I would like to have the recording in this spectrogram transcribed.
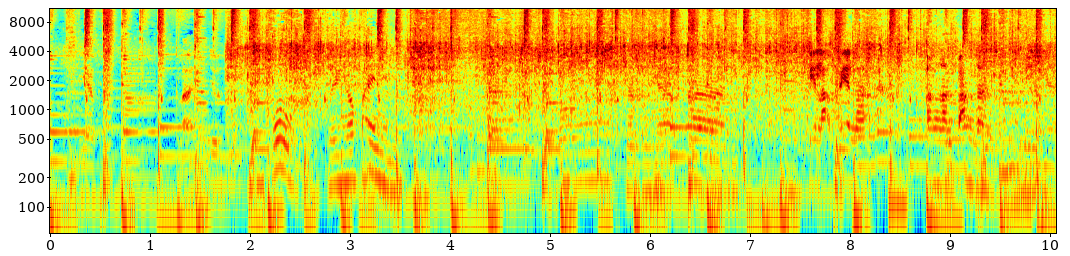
Siap. Lanjut. Oh kayak ngapain ini Oh, ternyata ininya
